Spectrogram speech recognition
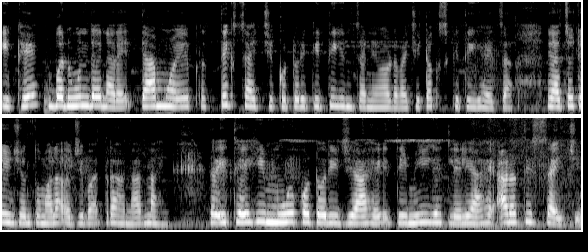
इथे बनवून देणार आहे. त्यामुळे प्रत्येक साईजची कटोरी किती इंचाने वाढवायची टक्स किती घ्यायचा याचं टेन्शन तुम्हाला अजिबात राहणार नाही. तर इथे ही मूळ कटोरी जी आहे ती मी घेतलेली आहे अडतीस साईजची.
